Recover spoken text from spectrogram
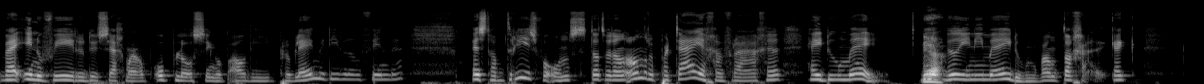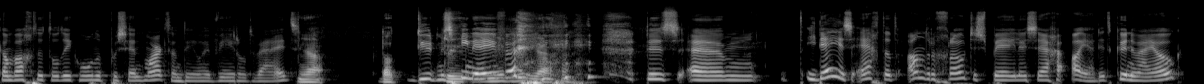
Wij innoveren dus zeg maar op oplossing op al die problemen die we dan vinden. En stap 3 is voor ons dat we dan andere partijen gaan vragen, hey, doe mee. Wil, Ja. wil je niet meedoen? Want dan ga, kijk, ik kan wachten tot ik 100% marktaandeel heb wereldwijd. ja. Dat Duurt misschien duurt even. Ja. dus ehm, het idee is echt dat andere grote spelers zeggen: Oh ja, dit kunnen wij ook.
